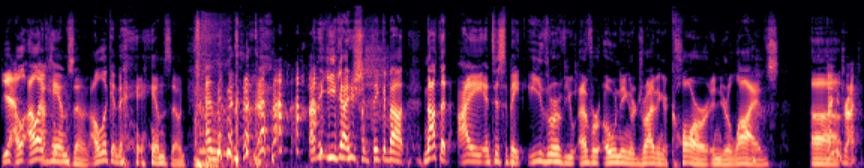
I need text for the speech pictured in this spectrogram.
Yeah, I, I like absolutely. Ham Zone. I'll look into Ham Zone. And I think you guys should think about not that I anticipate either of you ever owning or driving a car in your lives. I Uh, can drive.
